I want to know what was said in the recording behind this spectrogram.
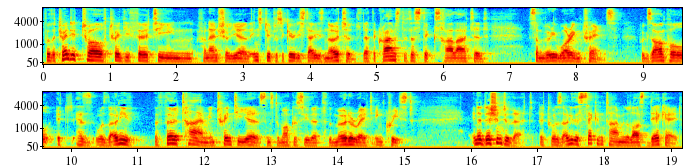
For the 2012-2013 financial year, the Institute for Security Studies noted that the crime statistics highlighted some very worrying trends. For example, it has, was the only the third time in 20 years since democracy that the murder rate increased. In addition to that, it was only the second time in the last decade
